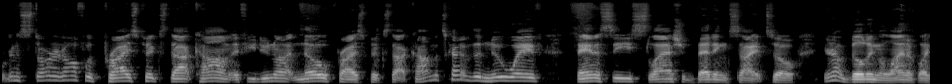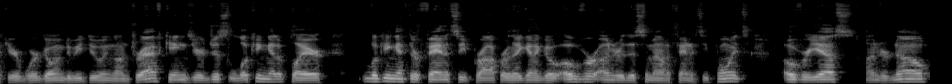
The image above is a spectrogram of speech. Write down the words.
We're going to start it off with prizepicks.com. If you do not know prizepicks.com, it's kind of the new wave fantasy slash betting site. So you're not building a lineup like you're, we're going to be doing on DraftKings. You're just looking at a player, looking at their fantasy prop. Are they going to go over under this amount of fantasy points? Over yes, under no.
